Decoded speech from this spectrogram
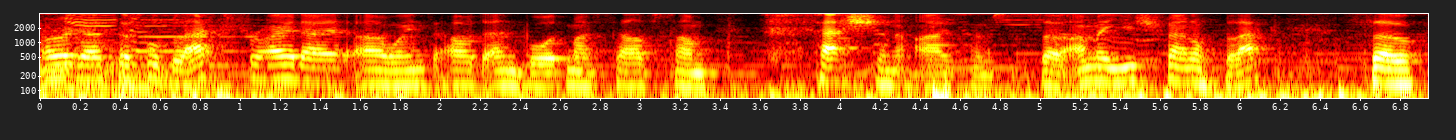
Alright guys, so for Black Friday I went out and bought myself some fashion items. So I'm a huge fan of black, so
